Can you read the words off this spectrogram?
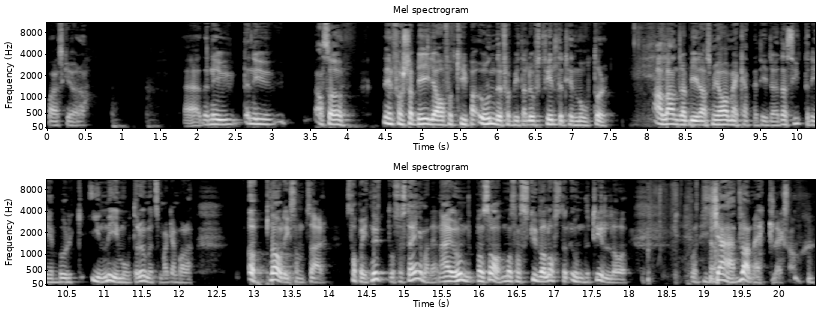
vad jag ska göra. Eh, den är ju, den är ju, alltså, det är den första bil jag har fått krypa under för att byta luftfilter till en motor. Alla andra bilar som jag har meckat med tidigare, där sitter det en burk inne i motorrummet som man kan bara öppna och liksom så här stoppa i ett nytt och så stänger man det. Nej, under, på en Saab måste man skruva loss den under till och, och ett jävla meck liksom.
